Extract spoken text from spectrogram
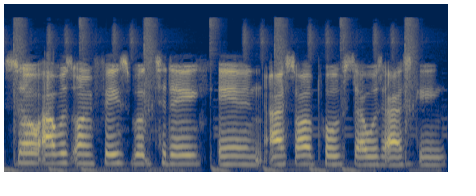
So I was on Facebook today and I saw a post that was asking,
